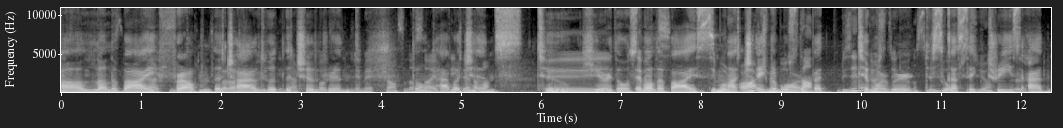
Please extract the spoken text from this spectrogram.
a lullaby from the çocuklar artık böyle childhood. The ninniler çok fazla children don't have a chance to hear those evet, lullabies Timur, much anymore. But bize Timur, gösteriyor? we're Nasıl bir yol discussing çiziyor? trees Evet. and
